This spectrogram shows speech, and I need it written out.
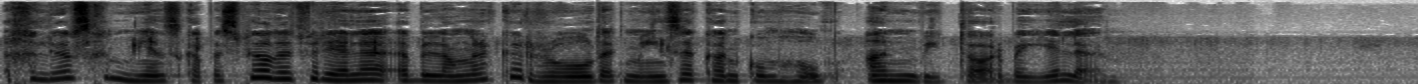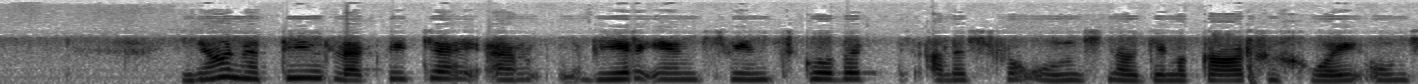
geloofsgemeenskappe speel dit vir julle 'n belangrike rol dat mense kan kom hulp aanbied daar by julle. Ja, natuurlik. Weet jy, ehm um, weer eens weens COVID alles vir ons nou te mekaar gegooi. Ons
